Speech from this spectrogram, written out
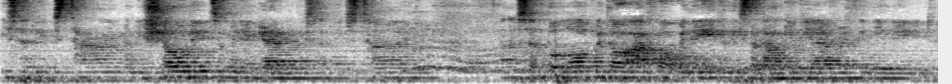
He said, It's time, and He showed it to me again, and He said, It's time. And I said, But Lord, we don't have what we need. And He said, I'll give you everything you need.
